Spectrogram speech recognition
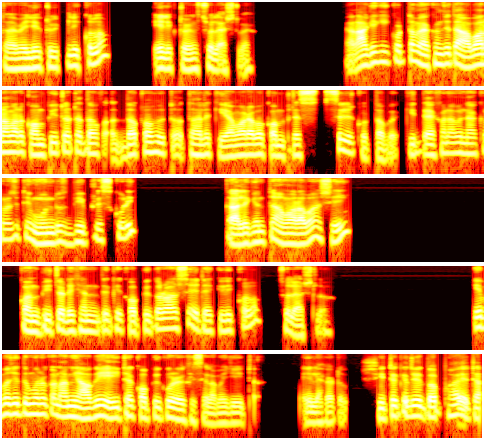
তাহলে আমি ইলেকট্রনিক ক্লিক করলাম, ইলেকট্রনিক্স চলে আসবে। আর আগে কি করতাম এখন যদি আবার আমার কম্পিউটারটা দরকার হইতো তাহলে কি আমার আবার কম্পিউটার সিলেক্ট করতে হবে। কিন্তু এখন আমি না করে যদি উইন্ডোজ ভি প্রেস করি তাহলে কিন্তু আমার আবার সেই কম্পিউটার এখান থেকে কপি করা আছে এটা ক্লিক করলাম চলে আসলো। এবার যদি মনে করেন আমি আগে এইটা কপি করে রেখেছিলাম এই যে এইটা, এই লেখাটা সেটাকে যদি দরকার হয় এটা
